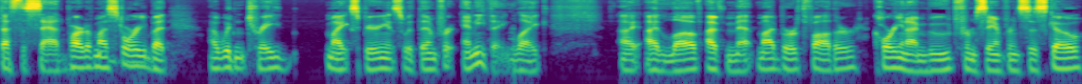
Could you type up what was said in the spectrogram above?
that's the sad part of my story, Mm-hmm. but I wouldn't trade my experience with them for anything. Like I, I love I've met my birth father. Corey and I moved from San Francisco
